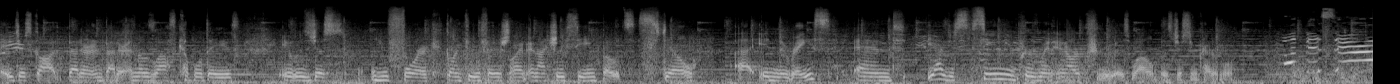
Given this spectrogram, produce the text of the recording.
It just got better and better. And those last couple days, it was just euphoric going through the finish line and actually seeing boats still uh, in the race. And yeah, just seeing the improvement in our crew as well was just incredible. Want this, Sarah?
